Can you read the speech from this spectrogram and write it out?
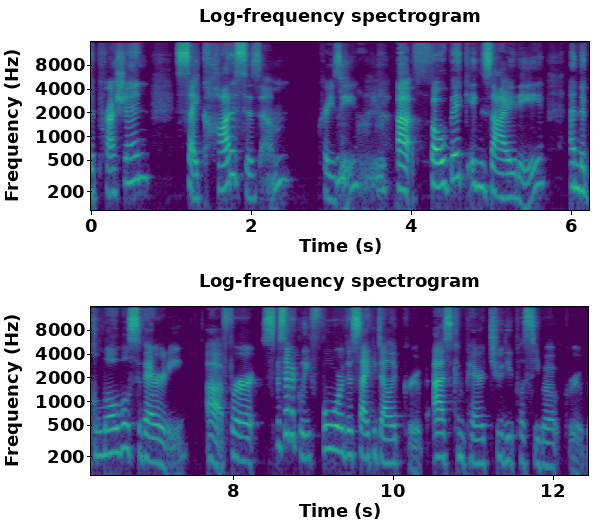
depression, psychoticism, crazy, mm-hmm. uh, phobic anxiety, and the global severity. Uh, for specifically for the psychedelic group as compared to the placebo group.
